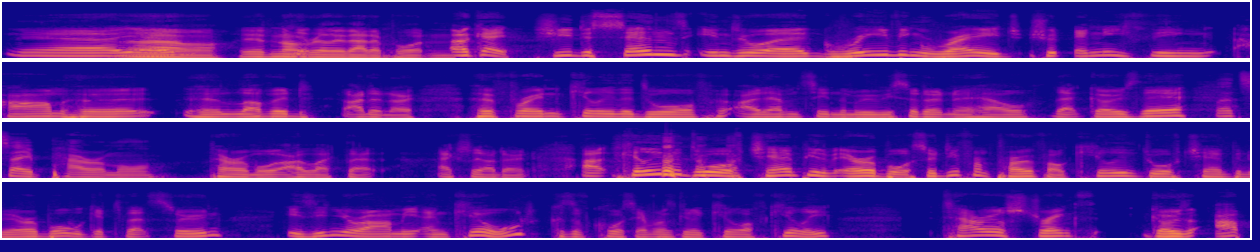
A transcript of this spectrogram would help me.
Yeah, yeah. Oh, it's not Yep. really that important. Okay, she descends into a grieving rage. Should anything harm her, her loved, I don't know, her friend Kili the dwarf. I haven't seen the movie, so I don't know how that goes there. let's say Paramore. Paramore, I like that. Actually, I don't. Uh, Kili the dwarf, champion of Erebor. So different profile. Kili the dwarf, champion of Erebor. We'll get to that soon. Is in your army and killed because, of course, everyone's going to kill off Kili. Tauriel's strength goes up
